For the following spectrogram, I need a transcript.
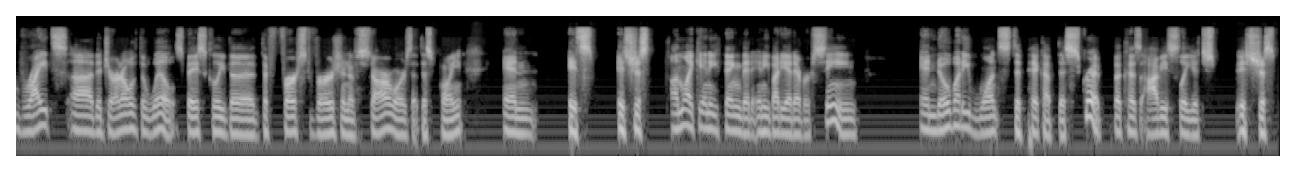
writes uh, the Journal of the Whills, basically the the first version of Star Wars at this point, and it's it's just unlike anything that anybody had ever seen, and nobody wants to pick up this script because obviously it's it's just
